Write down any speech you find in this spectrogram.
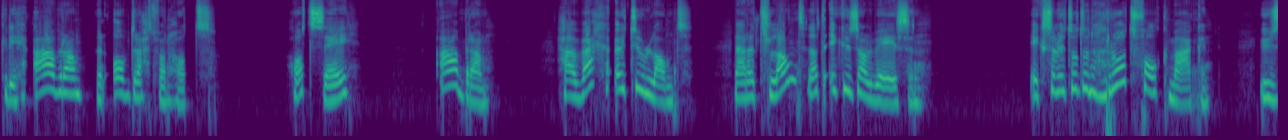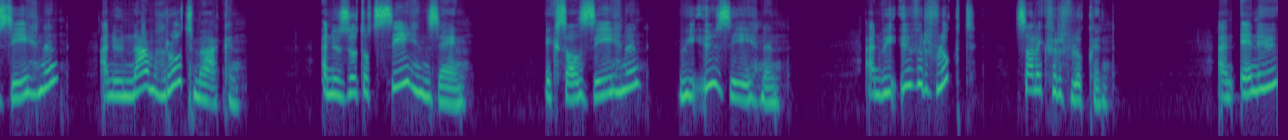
kreeg Abraham een opdracht van God. God zei: Abraham, ga weg uit uw land, naar het land dat ik u zal wijzen. Ik zal u tot een groot volk maken, u zegenen en uw naam groot maken. En u zult tot zegen zijn. Ik zal zegenen wie u zegenen. En wie u vervloekt, zal ik vervloeken. En in u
